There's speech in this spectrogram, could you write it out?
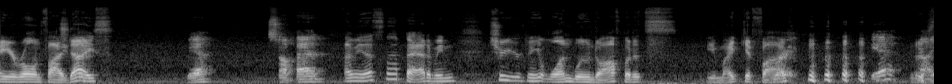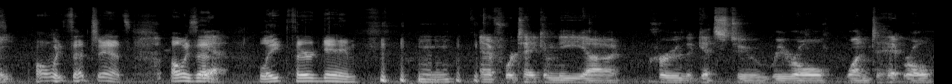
and you're rolling five Sure. dice, yeah it's not bad I mean that's not bad. I mean, sure you're gonna get one wound off, but it's you might get five. yeah There's night Always that chance. Always that yeah late third game. Mhm. and if we're taking the uh, crew that gets to re-roll one to hit roll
